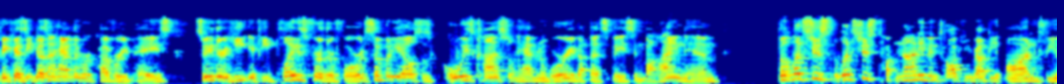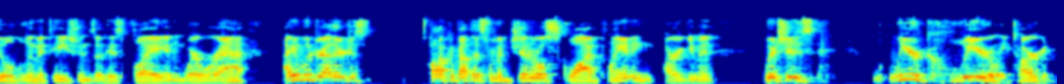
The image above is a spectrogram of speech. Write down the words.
because he doesn't have the recovery pace. So either he, if he plays further forward, somebody else is always constantly having to worry about that space and behind him. But let's just let's just talk, not even talking about the on-field limitations of his play and where we're at. I would rather just talk about this from a general squad planning argument, which is we are clearly targeting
